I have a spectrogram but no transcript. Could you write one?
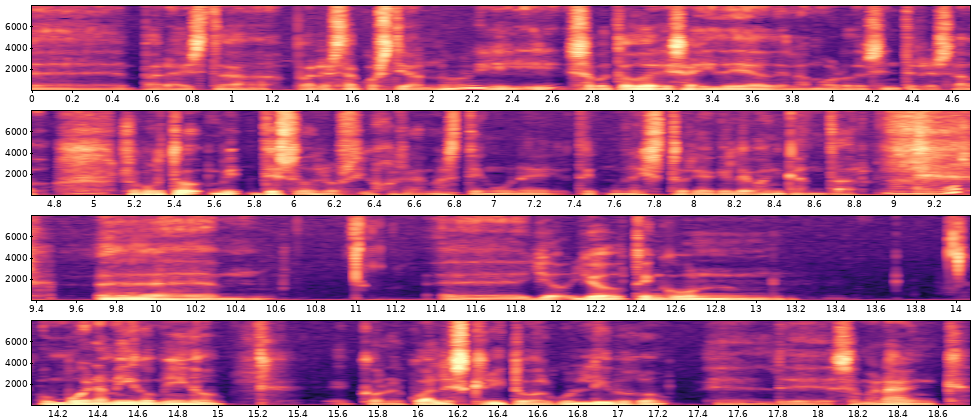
eh, para esta para esta cuestión ¿no? y, sobre todo esa idea del amor desinteresado. Sobre todo de eso de los hijos además tengo una, tengo una historia que le va a encantar. Eh, eh, yo, yo tengo un, un buen amigo mío con el cual he escrito algún libro el de Samaranch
